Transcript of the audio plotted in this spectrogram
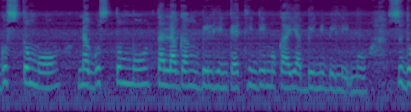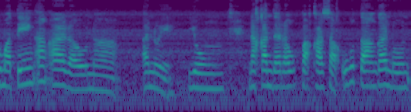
gusto mo na gusto mo talagang bilhin kahit hindi mo kaya binibili mo. So, dumating ang araw na, ano eh, yung nakandaraw pa ka sa utang, ganun,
